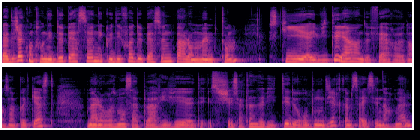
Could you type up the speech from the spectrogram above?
Bah déjà, quand on est deux personnes et que des fois deux personnes parlent en même temps ce qui est à éviter hein, de faire euh, dans un podcast. Malheureusement, ça peut arriver euh, chez certains invités de rebondir comme ça et c'est normal.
